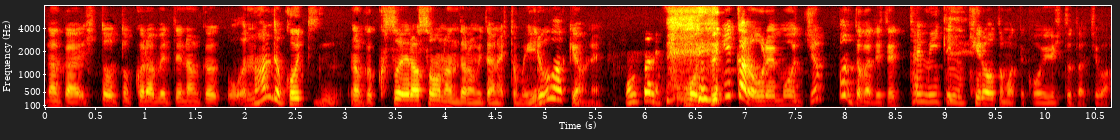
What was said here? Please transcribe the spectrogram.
なんか人と比べてなんかおなんでこいつなんかクソ偉そうなんだろうみたいな人もいるわけよね。本当に。もう次から俺もう10分とかで絶対ミーティング切ろうと思ってこういう人たちは。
